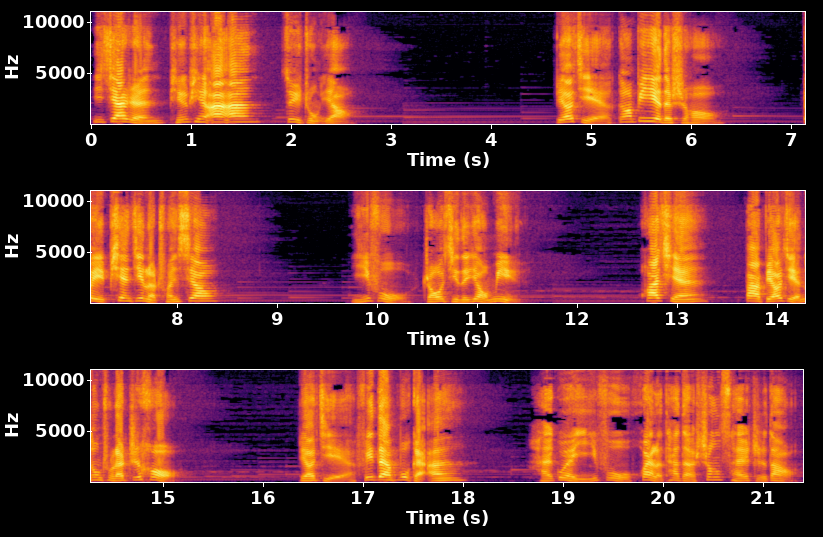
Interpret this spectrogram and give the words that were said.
一家人平平安安最重要。表姐刚毕业的时候，被骗进了传销，姨父着急的要命，花钱把表姐弄出来之后，表姐非但不感恩，还怪姨父坏了她的生财之道，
